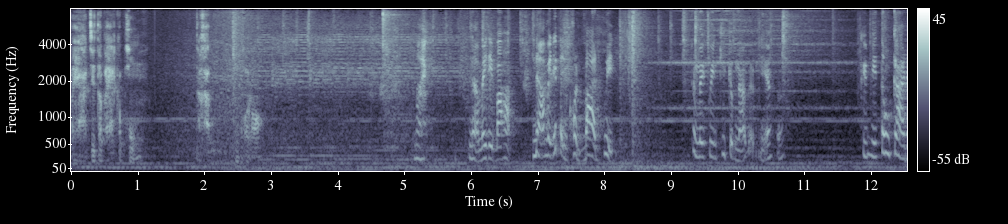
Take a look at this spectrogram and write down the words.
ไปหาจิตแพทย์กับผมนะครับผมขอร้อง ไม่น้าไม่ได้บ้าน้าไม่ได้เป็นคนบ้ากวิน ทำไมกวินคิดกับน้าแบบเนี้ยฮะกวินไม่ต้องการ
